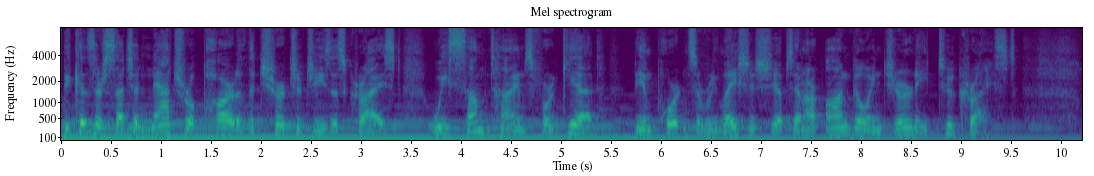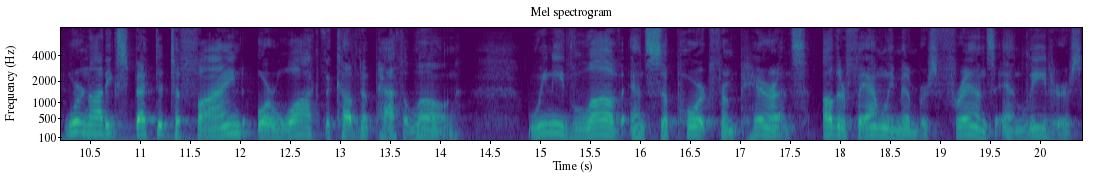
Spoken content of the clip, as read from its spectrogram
Because they're such a natural part of the Church of Jesus Christ, we sometimes forget the importance of relationships in our ongoing journey to Christ. We're not expected to find or walk the covenant path alone. We need love and support from parents, other family members, friends, and leaders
